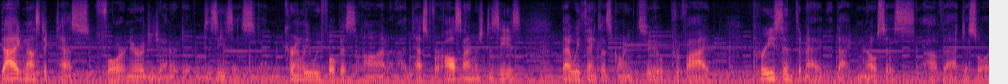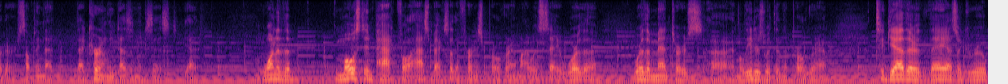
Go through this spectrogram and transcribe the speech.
diagnostic tests for neurodegenerative diseases. And currently we focus on a test for Alzheimer's disease that we think is going to provide pre-symptomatic diagnosis of that disorder, something that, that currently doesn't exist yet. One of the most impactful aspects of the Furnace program, I would say, were the, were the mentors uh, and the leaders within the program. Together, they as a group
